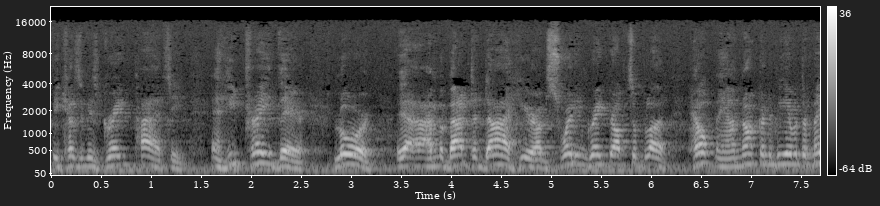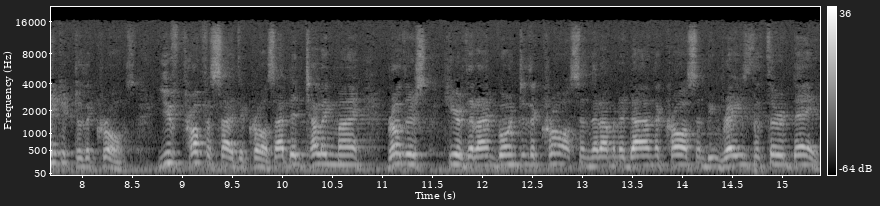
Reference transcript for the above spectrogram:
because of his great piety, and he prayed there, Lord, I'm about to die here. I'm sweating great drops of blood. Help me. I'm not going to be able to make it to the cross. You've prophesied the cross. I've been telling my brothers here that I'm going to the cross and that I'm going to die on the cross and be raised the third day.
